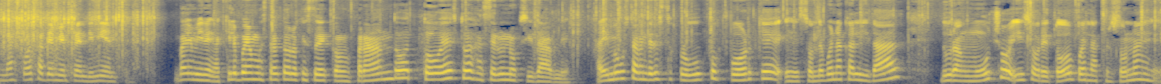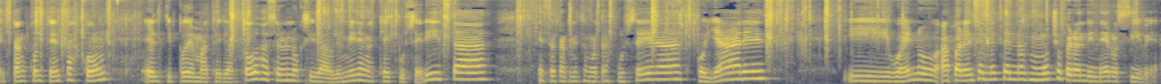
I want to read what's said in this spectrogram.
unas cosas de mi emprendimiento. Vaya, miren, aquí les voy a mostrar todo lo que estoy comprando. Todo esto es acero inoxidable. A mí me gusta vender estos productos porque eh, son de buena calidad, duran mucho y sobre todo pues las personas están contentas con el tipo de material. Todo es acero inoxidable. Miren, aquí hay pulseritas, estas también son otras pulseras, collares. Y bueno, aparentemente no es mucho, pero en dinero sí, vea.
